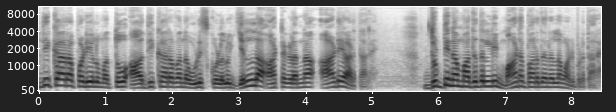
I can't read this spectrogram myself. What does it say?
ಅಧಿಕಾರ ಪಡೆಯಲು ಮತ್ತು ಆ ಅಧಿಕಾರವನ್ನು ಉಳಿಸಿಕೊಳ್ಳಲು ಎಲ್ಲ ಆಟಗಳನ್ನು ಆಡೇ ಆಡ್ತಾರೆ. ದುಡ್ಡಿನ ಮದದಲ್ಲಿ ಮಾಡಬಾರದನ್ನೆಲ್ಲ ಮಾಡಿಬಿಡ್ತಾರೆ.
